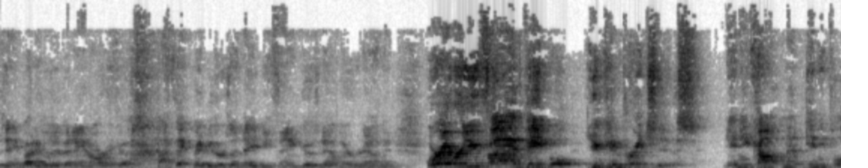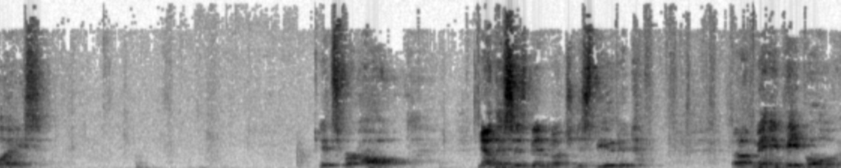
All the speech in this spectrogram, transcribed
does anybody live in Antarctica? I think maybe there's a Navy thing goes down there every now and then. Wherever you find people, you can preach this. Any continent, any place. It's for all. Now, this has been much disputed. Uh, many people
